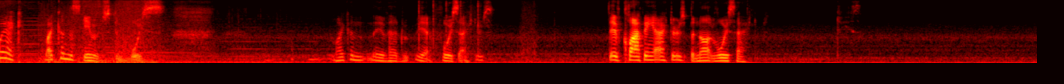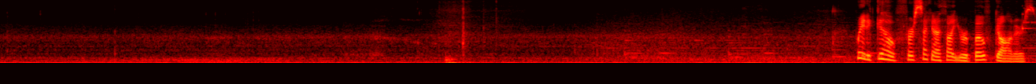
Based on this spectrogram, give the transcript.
Quick! Why couldn't this game have just been voice? Why couldn't they have had, yeah, voice actors? They have clapping actors, but not voice actors. Jeez. Way to go! For a second I thought you were both goners.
